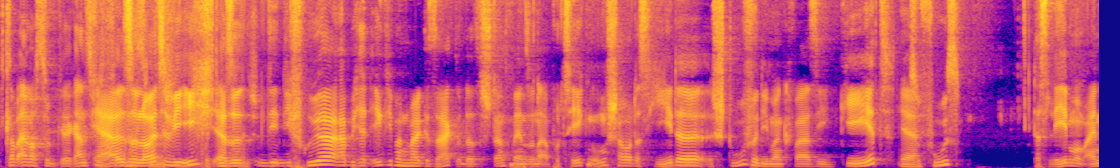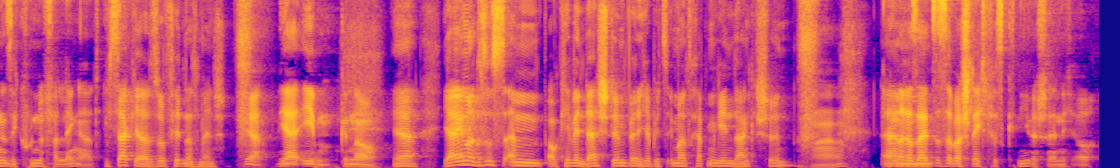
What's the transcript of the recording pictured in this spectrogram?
Ich glaube einfach so ganz viele Ja, also Leute wie ich, also die, die früher habe ich halt irgendjemand mal gesagt, oder das stand mal in so einer Apothekenumschau, dass jede Stufe, die man quasi geht, Ja. zu Fuß, das Leben um eine Sekunde verlängert. ich sag ja, so Fitnessmenschen. Ja, ja, eben, genau. Ja, ja, genau, das ist, ähm, okay, wenn das stimmt, werde ich ab jetzt immer Treppen gehen, Dankeschön. Ja. Ähm, Andererseits ist es aber schlecht fürs Knie wahrscheinlich auch.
